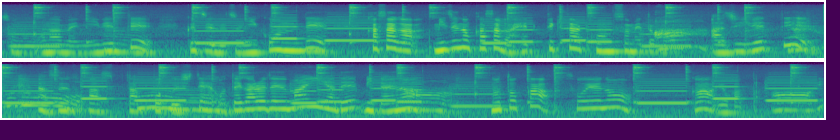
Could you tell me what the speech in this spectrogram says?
そのお鍋に入れてぐつぐつ煮込んで傘が水の傘が減ってきたらコンソメとか味入れてスーパースタっぽくしてお手軽でうまいんやでみたいなのとかそういうのが良かった。ああいい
